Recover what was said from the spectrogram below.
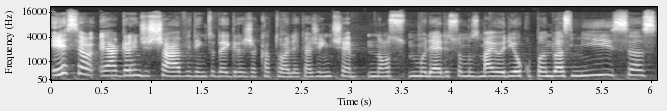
esse é, é a grande chave dentro da Igreja Católica. A gente é, nós mulheres somos maioria ocupando as missas,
